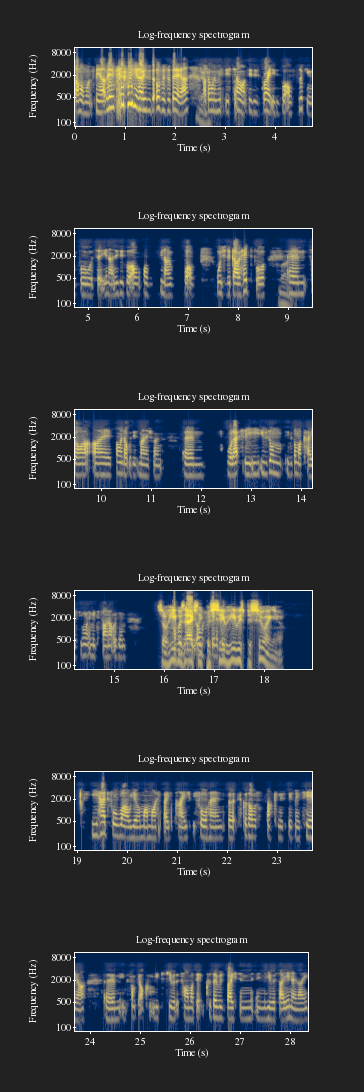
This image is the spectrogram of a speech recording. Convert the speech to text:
someone wants me out there too. you know, the offers are there. Yeah. I don't want to miss this chance. This is great. This is what I was looking forward to. You know, this is what I, I you know, what I wanted to go ahead for. Right. Um, so I, I signed up with his management. Um, well, actually, he, he was on he was on my case. He wanted me to sign up with him. So he I was was- actually I was been a pursue he was pursuing you. He had for a while, yeah, on my MySpace page beforehand, but because I was stuck in this business here, um, it was something I couldn't really pursue at the time. I did because they was based in in the USA in LA,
